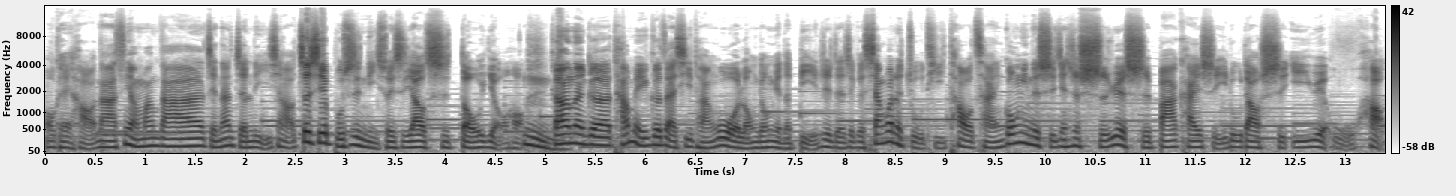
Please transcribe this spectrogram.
OK，好，那星洋帮大家简单整理一下，这些不是你随时要吃都有哈。嗯，刚刚那个唐美玉歌仔戏团卧龙永远的彼日的这个相关的主题套餐，供应的时间是十月十八开始，一路到十一月五号，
